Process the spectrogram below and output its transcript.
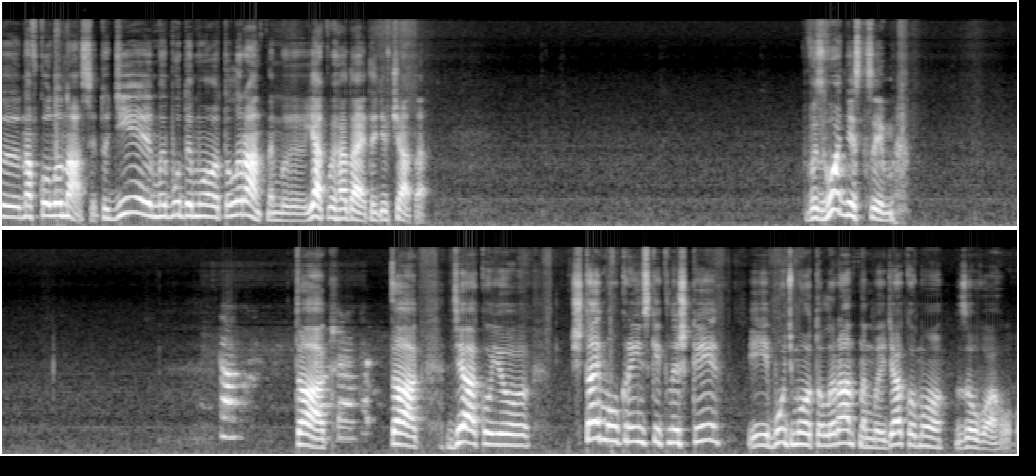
е, навколо нас. І тоді ми будемо толерантними. Як ви гадаєте, дівчата? Ви згодні з цим? Так, Так, так. Дякую. Читаймо українські книжки і будьмо толерантними. Дякуємо за увагу.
